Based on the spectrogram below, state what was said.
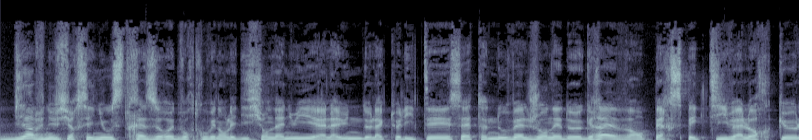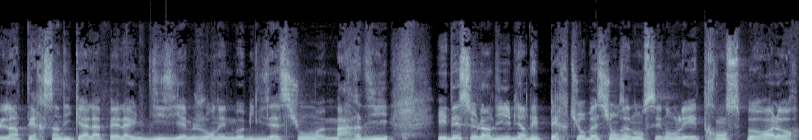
Bienvenue sur CNews, très heureux de vous retrouver dans l'édition de la nuit et à la une de l'actualité. Cette nouvelle journée de grève en perspective alors que l'intersyndicale appelle à une dixième journée de mobilisation mardi. Et dès ce lundi, eh bien, des perturbations annoncées dans les transports. Alors,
